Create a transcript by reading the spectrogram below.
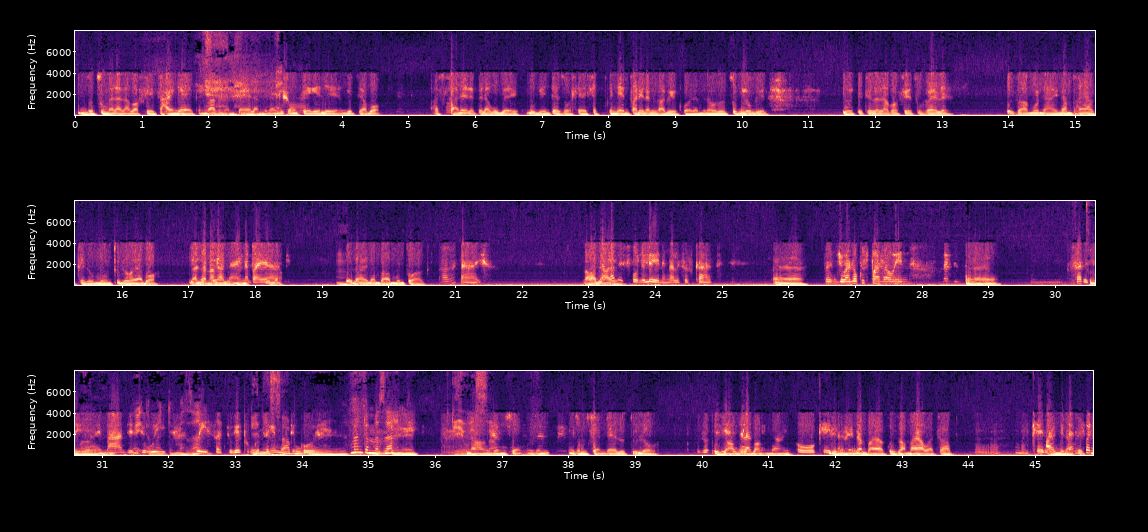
Ngizothumela labafethu hayi ngeke ngazi ngempela mina ngisho ngibhekeleni ngithi yabo asifanele phela kube kube into ezohlehla ekugcineni fanele ngingabi khona mina ngizothi kulungile ngiyodedela labafethu vele. Uzama unayo inamba yakhe lo muntu lo yabo? Akanayo inamba yakhe. unayo inamba yamuntu wakhe? Akanayo. Akanayo? Ngabe sifonelene ngaleso sikhathi. Eh njengoba lokhu sibaza wena. Eh sabe sihayi manje nje uyi- uyisaduke phuma ukuthenga imoto egoli amantombazane. Ngizomsendela utulo uzama uba nginayo okay. Ngina inamba yakho uzama ya whatsapp okay Hayi, mina ngeke ngibe-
